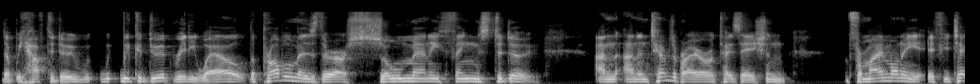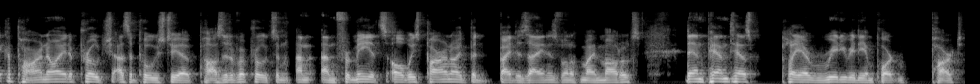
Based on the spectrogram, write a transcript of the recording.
that we have to do, we, we could do it really well. The problem is there are so many things to do, and and in terms of prioritization, for my money, if you take a paranoid approach as opposed to a positive approach, and, and, and for me, it's always paranoid, but by design is one of my mottos, then pen tests play a really, really important part.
